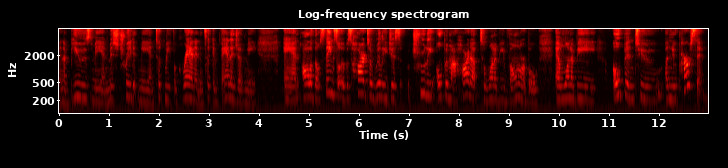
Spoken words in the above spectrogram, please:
and abused me and mistreated me and took me for granted and took advantage of me and all of those things. So it was hard to really just truly open my heart up to want to be vulnerable and want to be open to a new person.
